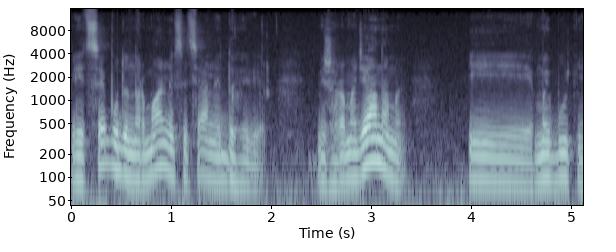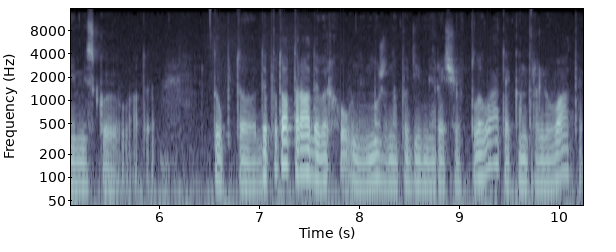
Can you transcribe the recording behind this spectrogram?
І це буде нормальний соціальний договір між громадянами і майбутньою міською владою. Тобто депутат Ради Верховної може на подібні речі впливати, контролювати.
